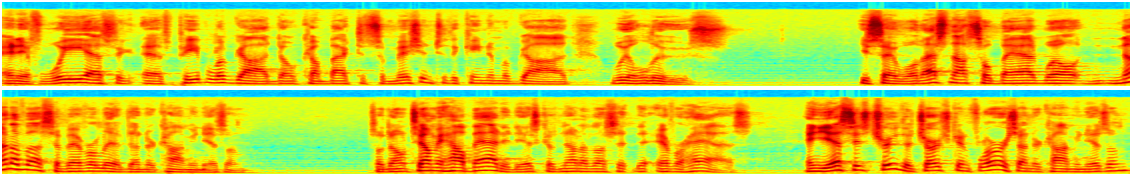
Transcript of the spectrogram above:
And if we, as, as people of God, don't come back to submission to the kingdom of God, we'll lose. You say, well, that's not so bad. Well, none of us have ever lived under communism. So don't tell me how bad it is because none of us ever has. And yes, it's true the church can flourish under communism,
